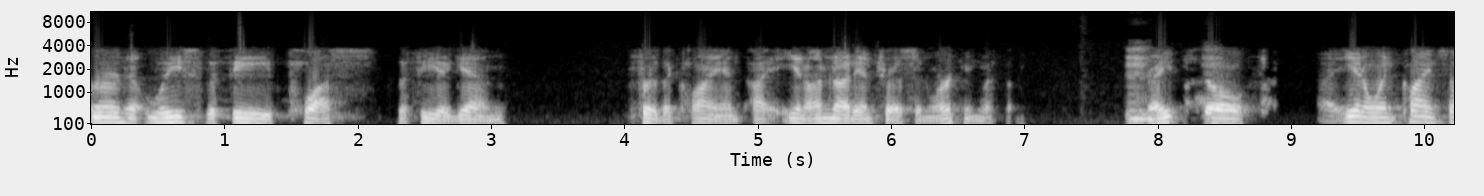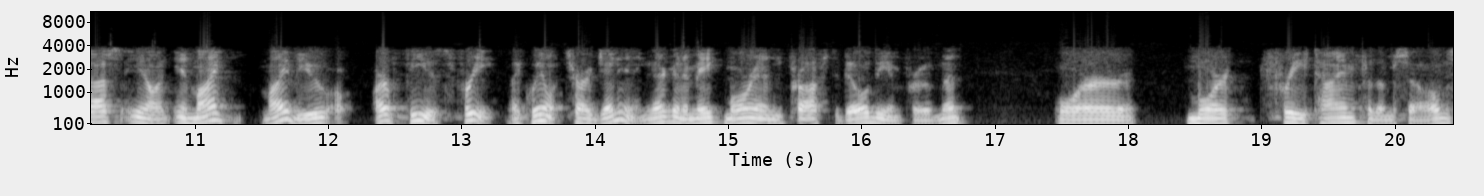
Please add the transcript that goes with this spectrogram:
earn at least the fee plus the fee again for the client, I, you know, I'm not interested in working with them. Mm-hmm. Right. So, uh, you know, when clients ask, you know, in my, my view, our fee is free. Like we don't charge anything. They're going to make more in profitability improvement or more free time for themselves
